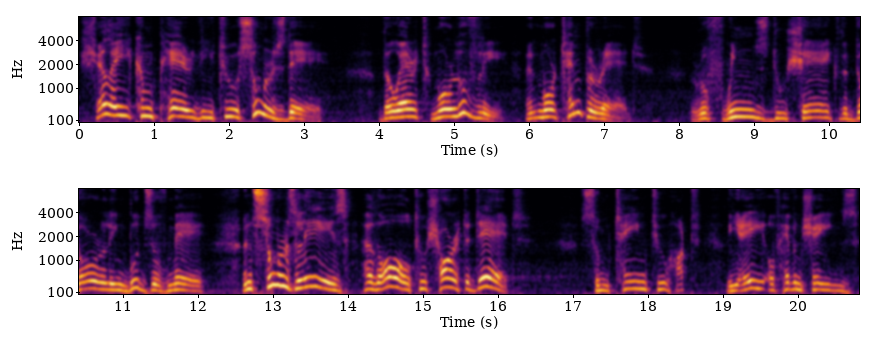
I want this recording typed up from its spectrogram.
Shall I compare thee to summer's day? Thou art more lovely and more temperate. Rough winds do shake the darling buds of May, and summer's lays hath all too short a date. Some time too hot the eye of heaven shines,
